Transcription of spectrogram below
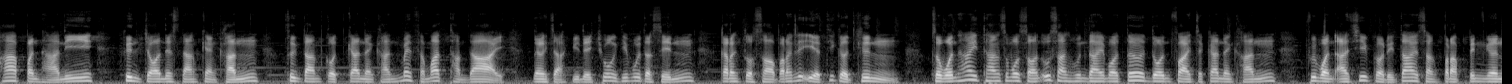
ภาพปัญหานี้ขึ้นจอในสนามแข่งขัน ซึ่งตามกฎการแข่งขันไม่สามารถทำได้ เนื่องจากอยู่ในช่วงที่ผู้ตัดสินกำลังตรวจสอบรายละเอียดที่เกิดขึ้นส่งผลให้ทางสโมสรอุตสานฮุนไดมอเตอร์โดนฝ่ายจัดการแข่งขันฟุตบอลอาชีพเกาหลีใต้สั่งปรับเป็นเงิน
